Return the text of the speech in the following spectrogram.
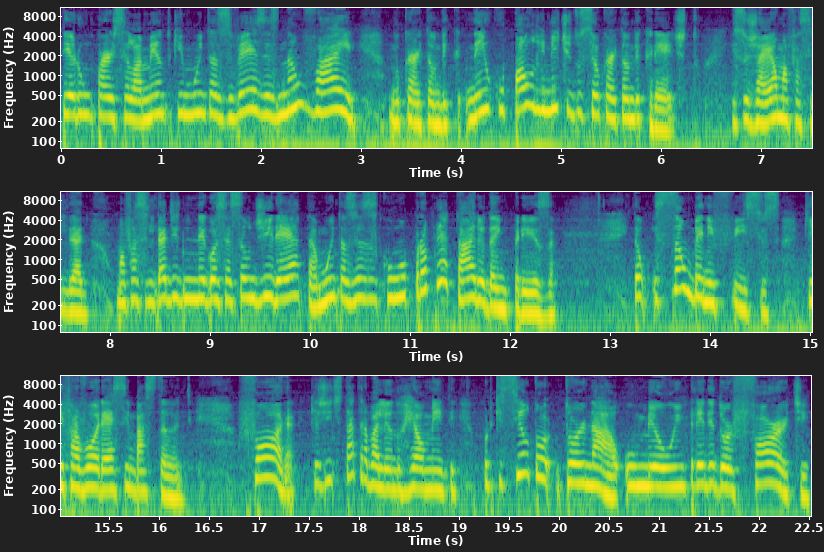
ter um parcelamento que muitas vezes não vai no cartão de nem ocupar o limite do seu cartão de crédito. Isso já é uma facilidade, uma facilidade de negociação direta, muitas vezes com o proprietário da empresa. Então, são benefícios que favorecem bastante. Fora que a gente está trabalhando realmente, porque se eu tor tornar o meu empreendedor forte,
